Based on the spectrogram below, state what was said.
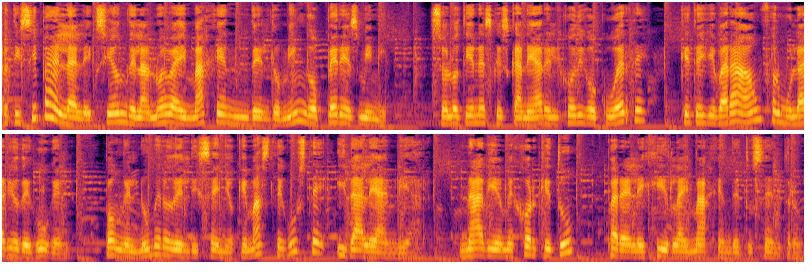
Participa en la elección de la nueva imagen del domingo Pérez Mini. Solo tienes que escanear el código QR que te llevará a un formulario de Google. Pon el número del diseño que más te guste y dale a enviar. Nadie mejor que tú para elegir la imagen de tu centro.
